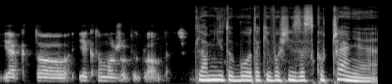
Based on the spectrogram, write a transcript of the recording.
jak to, jak to może wyglądać. Dla mnie to było takie właśnie zaskoczenie.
